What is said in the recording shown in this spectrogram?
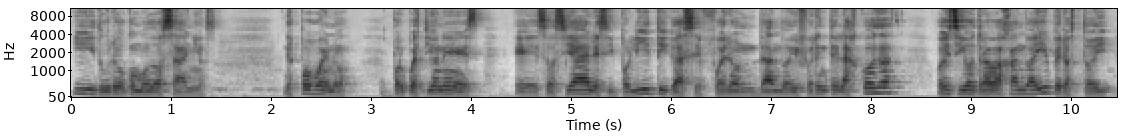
y duró como dos años. Después, bueno, por cuestiones eh, sociales y políticas se fueron dando diferentes las cosas. Hoy sigo trabajando ahí, pero estoy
